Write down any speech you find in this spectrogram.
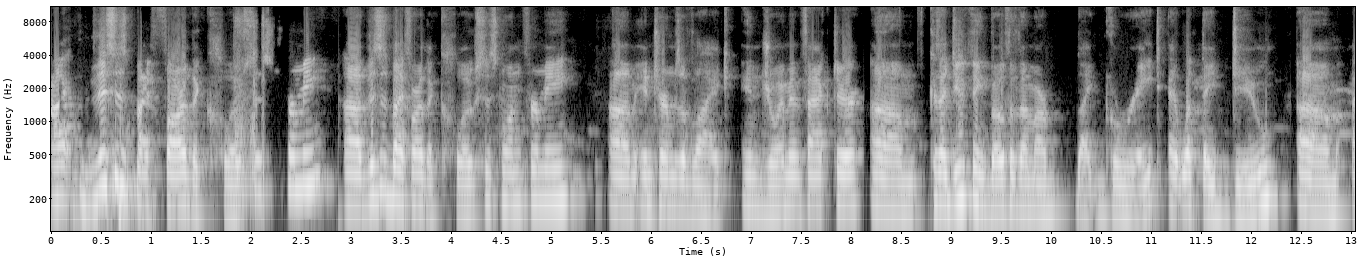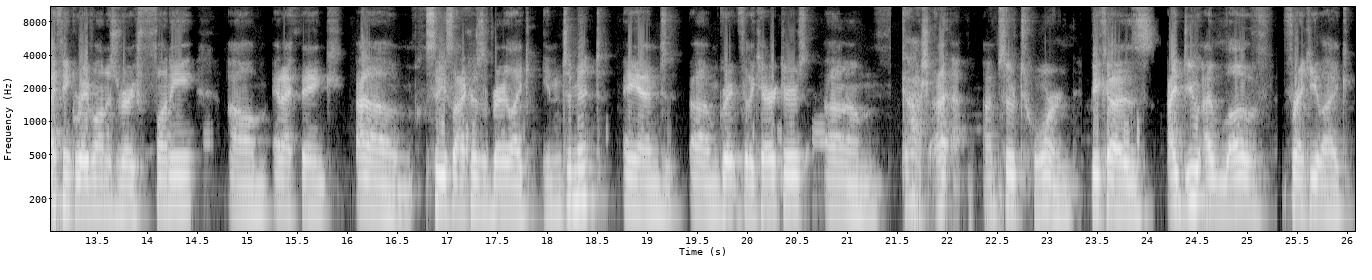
I, this is by far the closest for me. Uh, this is by far the closest one for me um, in terms of like enjoyment factor. Because I do think both of them are like great at what they do. Um, I think Rave On is very funny, um, and I think um, City Slackers is very like intimate and um, great for the characters. Um, gosh, I, I, I'm so torn because I do I love Frankie. Like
